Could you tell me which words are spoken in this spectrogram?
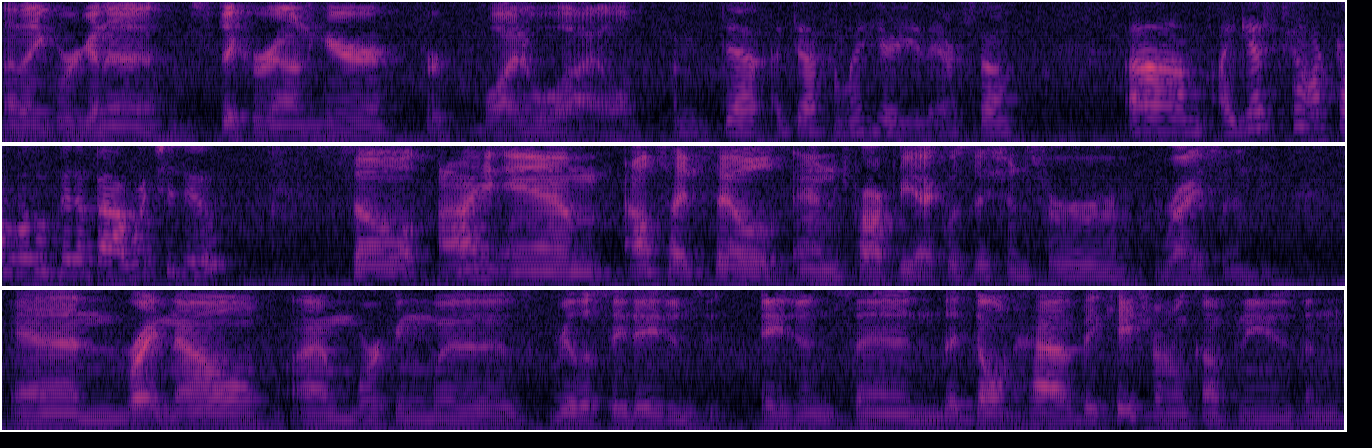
I think we're gonna stick around here for quite a while. I'm de- I definitely hear you there. So, um, I guess talk a little bit about what you do. So I am outside sales and property acquisitions for Ryson, and right now I'm working with real estate agents, agents, and that don't have vacation rental companies, and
